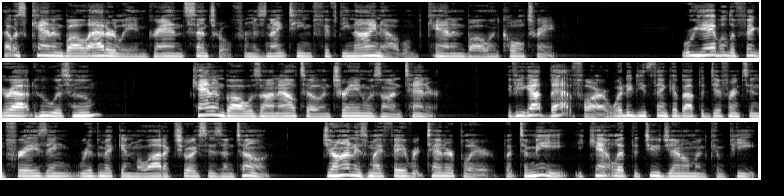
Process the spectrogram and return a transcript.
That was Cannonball Adderley and Grand Central from his 1959 album, Cannonball and Coltrane. Were you able to figure out who was whom? Cannonball was on alto and Train was on tenor. If you got that far, what did you think about the difference in phrasing, rhythmic and melodic choices, and tone? John is my favorite tenor player, but to me, you can't let the two gentlemen compete.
